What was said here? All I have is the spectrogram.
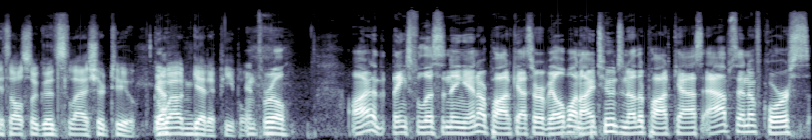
It's also good slasher too. Go Yeah. out and get it, people. And thrill. All right. Thanks for listening in. Our podcasts are available on iTunes and other podcast apps, and of course,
